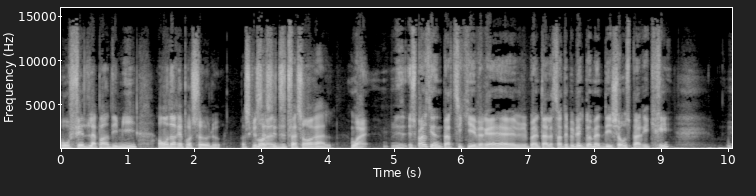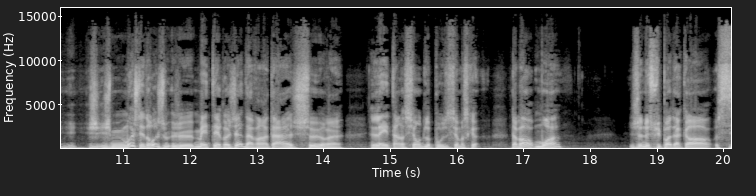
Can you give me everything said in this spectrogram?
au fil de la pandémie, on n'aurait pas ça, là. Parce que ça s'est dit de façon orale. Ouais. Je pense qu'il y a une partie qui est vraie. En même temps, la santé publique doit mettre des choses par écrit. moi, c'est drôle, je, m'interrogeais davantage sur euh, l'intention de l'opposition. Parce que, d'abord, moi, je ne suis pas d'accord. Si,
